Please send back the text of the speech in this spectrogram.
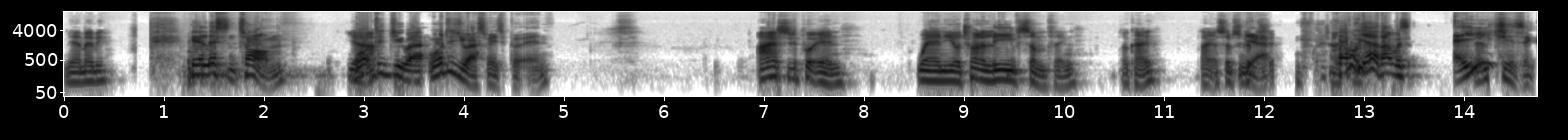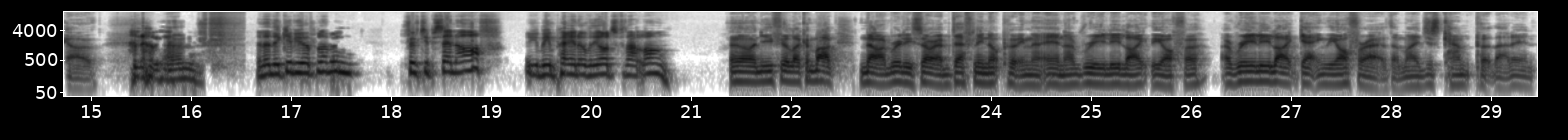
yeah, maybe. Here, listen, Tom. Yeah, What did you uh, What did you ask me to put in? I asked you to put in when you're trying to leave something, okay, like a subscription. Yeah. Oh yeah, that was ages ago. Yeah. Um, and then they give you a blooming fifty percent off. You've been paying over the odds for that long. Oh, and you feel like a mug. No, I'm really sorry. I'm definitely not putting that in. I really like the offer. I really like getting the offer out of them. I just can't put that in.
